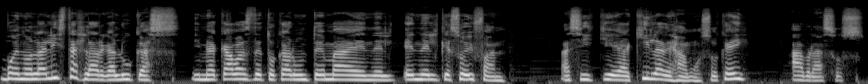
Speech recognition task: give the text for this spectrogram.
Bueno, la lista es larga, Lucas, y me acabas de tocar un tema en el, en el que soy fan. Así que aquí la dejamos, ¿ok? Abrazos.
